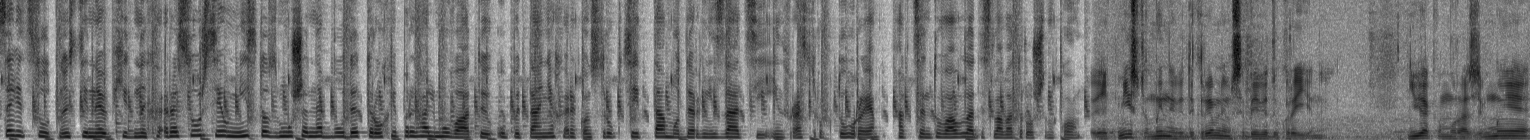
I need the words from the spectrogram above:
За відсутності необхідних ресурсів місто змушене буде трохи пригальмувати у питаннях реконструкції та модернізації інфраструктури, акцентував Владислава Трошенко. Як місто ми не відокремлюємо себе від України. Ні в якому разі. Ми, е,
